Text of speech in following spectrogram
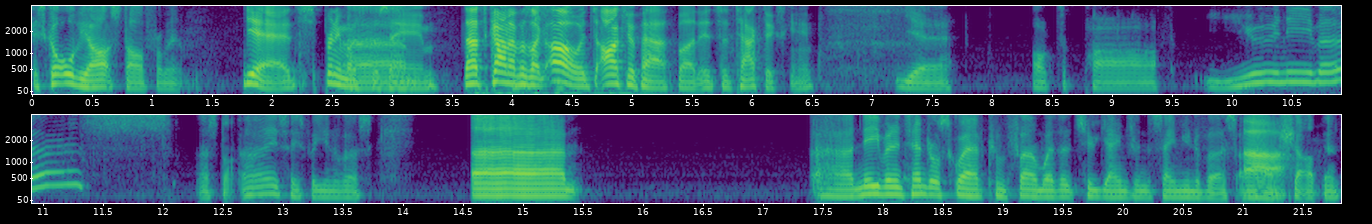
it's got all the art style from it. Yeah, it's pretty much the Um, same. That's kind of as like, oh, it's Octopath, but it's a tactics game. Yeah, Octopath Universe. That's not. Uh, it says for universe. Um. Uh, neither Nintendo or Square have confirmed whether the two games are in the same universe. Okay, Ah. shut up then.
